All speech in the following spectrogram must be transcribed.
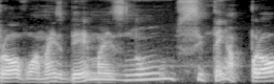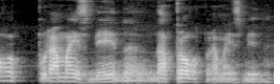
prova o A mais B, mas não se tem a prova por A mais B da, da prova por A mais B. Né?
